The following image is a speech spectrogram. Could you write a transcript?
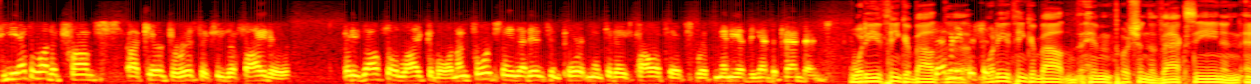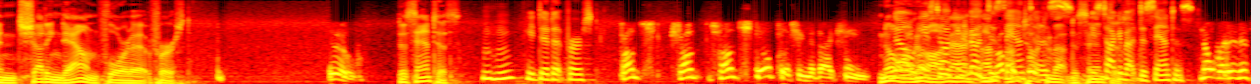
he has a lot of Trump's uh, characteristics. He's a fighter, but he's also likable, and unfortunately, that is important in today's politics with many of the independents. What do you think about the, what do you think about him pushing the vaccine and, and shutting down Florida at first? Who? DeSantis. Mm-hmm. He did it first. Trump's Trump Trump's still pushing the vaccine. No, no, no, he's I'm talking about I'm- DeSantis. I'm talking about DeSantis. He's talking about DeSantis. No, but this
